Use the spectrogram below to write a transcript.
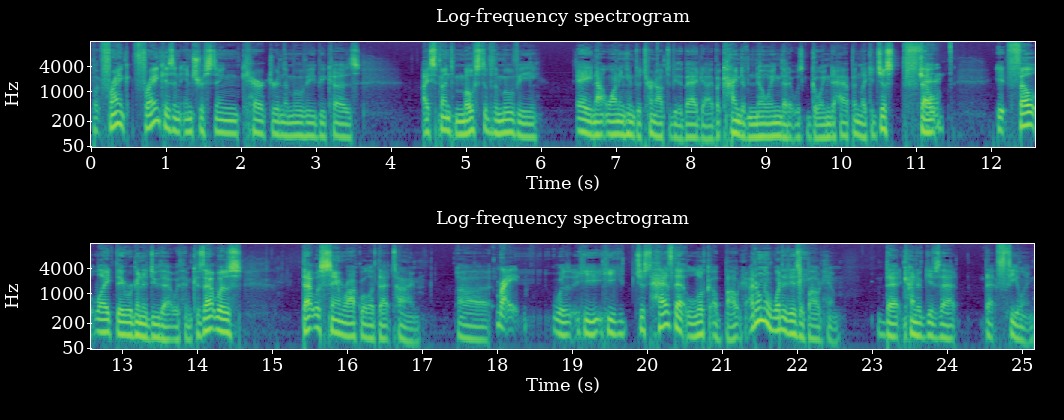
but frank frank is an interesting character in the movie because i spent most of the movie a not wanting him to turn out to be the bad guy but kind of knowing that it was going to happen like it just felt Sure. it felt like they were going to do that with him because that was that was Sam Rockwell at that time. Uh, Right. Was he he just has that look about him. I don't know what it is about him that kind of gives that that feeling.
